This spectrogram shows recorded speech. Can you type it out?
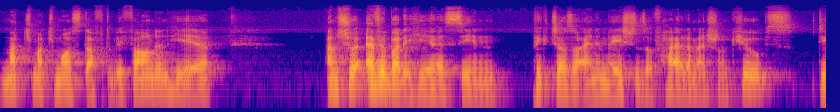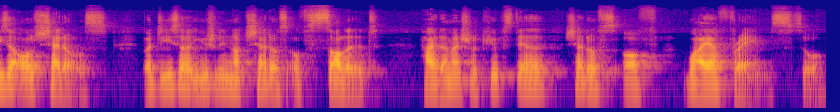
much, much more stuff to be found in here. I'm sure everybody here has seen pictures or animations of higher dimensional cubes. These are all shadows. but these are usually not shadows of solid high dimensional cubes, they're shadows of wireframes, so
